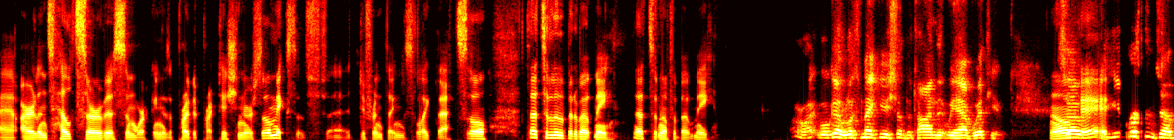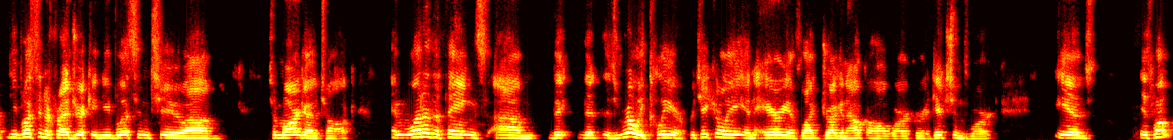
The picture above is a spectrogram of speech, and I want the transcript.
uh, Ireland's health service and working as a private practitioner. So a mix of uh, different things like that. So that's a little bit about me. That's enough about me. All right, well, good. Let's make use of the time that we have with you. Okay. So you've listened to you've listened to Frederick and you've listened to um, to Margot talk, and one of the things um, that that is really clear, particularly in areas like drug and alcohol work or addictions work, is is what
